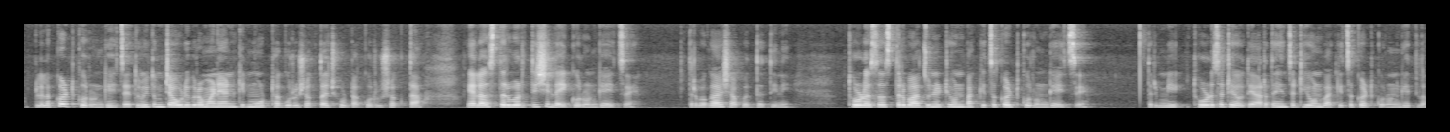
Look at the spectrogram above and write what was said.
आपल्याला कट करून घ्यायचा आहे. तुम्ही तुमच्या आवडीप्रमाणे आणखीन मोठा करू शकता छोटा करू शकता. याला अस्तरवरती शिलाई करून घ्यायचं आहे. तर बघा अशा पद्धतीने. थोडंसं अस्तर बाजूने ठेवून बाकीचं कट करून घ्यायचं आहे. तर मी थोडंसं ठेवते अर्धा इंच ठेवून बाकीचं कट करून घेतलं.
